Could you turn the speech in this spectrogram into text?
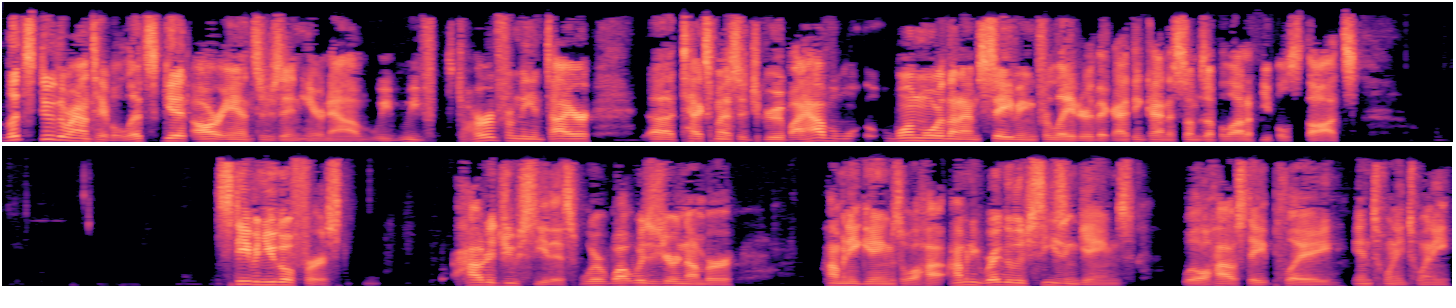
let's do the roundtable. Let's get our answers in here now. We we've heard from the entire uh, text message group. I have w- one more that I'm saving for later that I think kind of sums up a lot of people's thoughts. Steven, you go first how did you see this? Where what was your number? How many games will how, how many regular season games will Ohio State play in 2020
